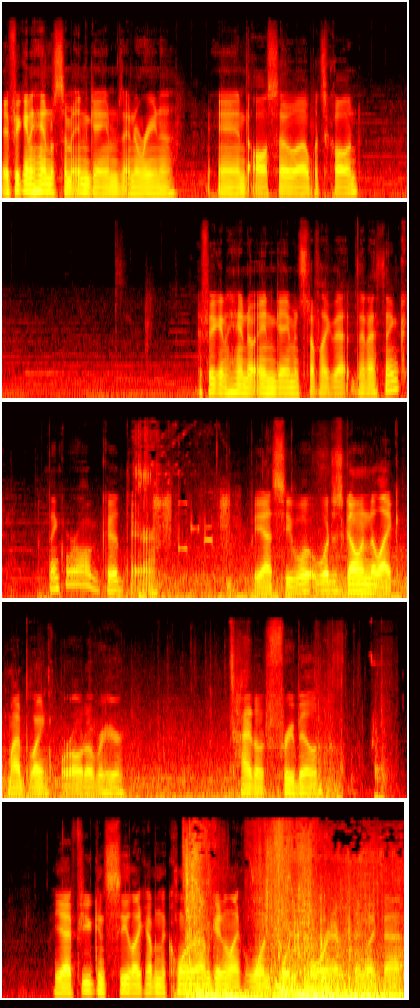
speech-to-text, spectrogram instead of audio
if it can handle some in-games in arena and also, uh, what's called? If it can handle in-game and stuff like that, then I think I think we're all good there. But yeah, see, we'll, we'll just go into like my blank world over here. Titled free build. Yeah, if you can see like up in the corner, I'm getting like 144 and everything like that.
